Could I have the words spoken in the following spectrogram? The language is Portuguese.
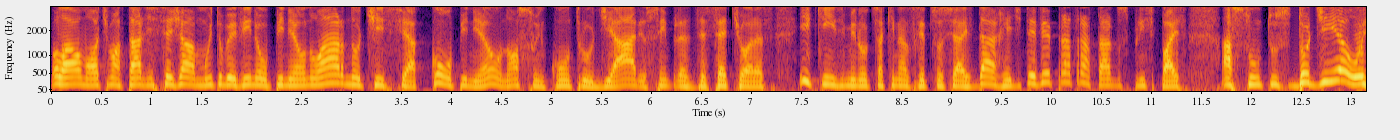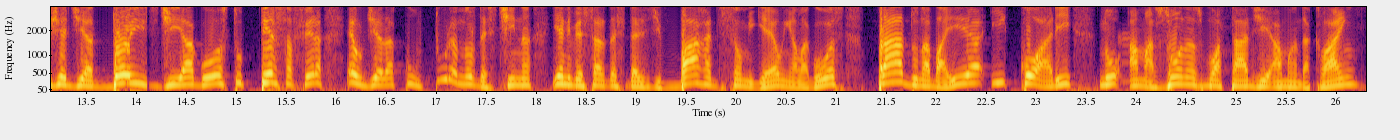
Olá, uma ótima tarde. Seja muito bem-vindo ao Opinião no Ar, notícia com opinião, nosso encontro diário, sempre às 17 horas e 15 minutos aqui nas redes sociais da Rede TV para tratar dos principais assuntos do dia. Hoje é dia 2 de agosto, terça-feira, é o dia da cultura nordestina e aniversário das cidades de Barra de São Miguel, em Alagoas, Prado, na Bahia e Coari, no Amazonas. Boa tarde, Amanda Klein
